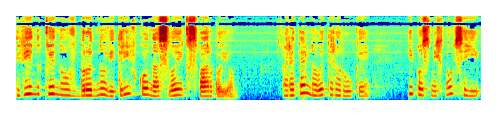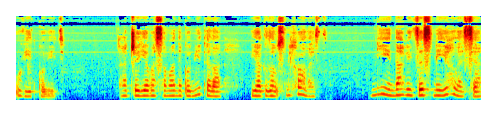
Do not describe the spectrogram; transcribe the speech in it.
Він кинув брудну вітрівку на слоїк з фарбою, ретельно витер руки і посміхнувся їй у відповідь. Адже Єва сама не помітила, як заусміхалась. Ні, навіть засміялася,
